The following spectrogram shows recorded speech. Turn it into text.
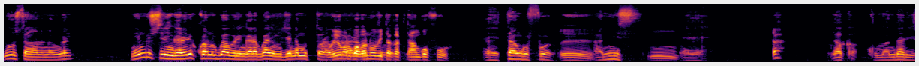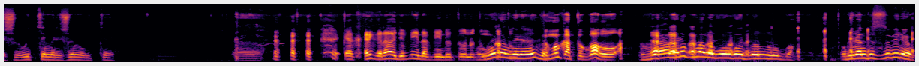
Yose arana na ngayi ninde ushira ingara ariko hano bwa burengara bwanyu mugenda mutora wayoborwaga n'uwo bitaga tango furu eh, tango foro. Eh, amisi mm. eh, yaka. Commandant région 8e région militaire. Ariko nawe jya upindapinda utuntu tumwuka tugwaho ntabwo ari kuvuga ngo ngo nugwa. Ngira mbisubiremo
